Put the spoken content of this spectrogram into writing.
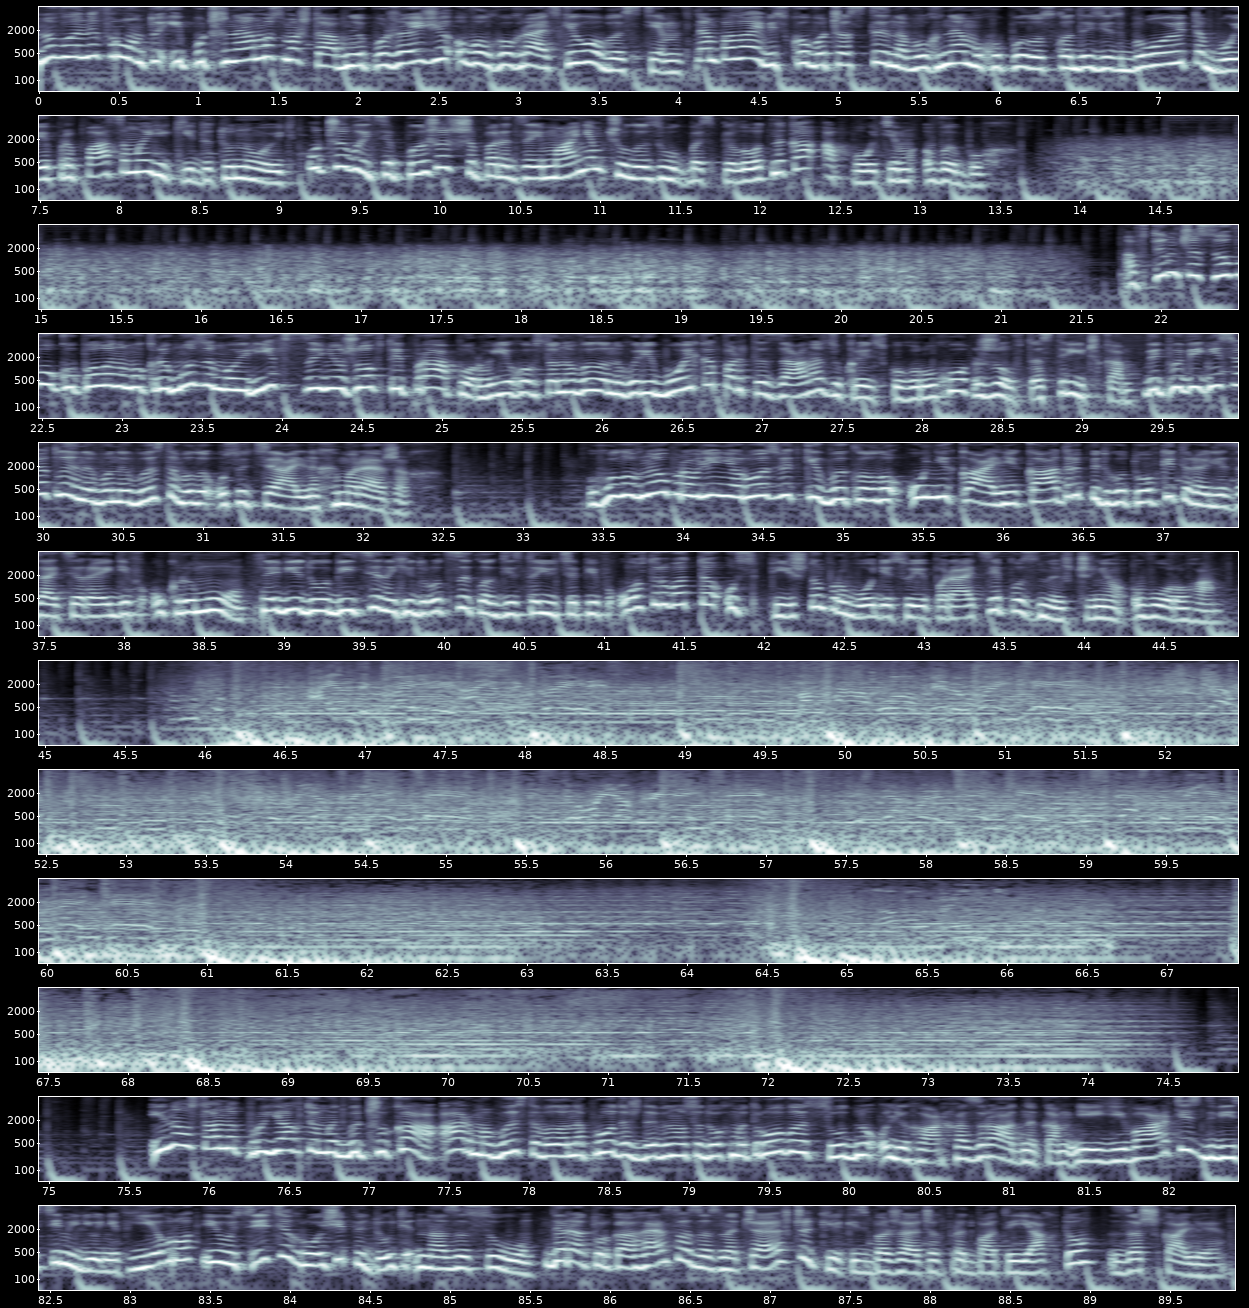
Новини фронту і почнемо з масштабної пожежі у Волгоградській області. Там палає військова частина вогнем охопило склади зі зброєю та боєприпасами, які детонують. Очевидці пишуть, що перед займанням чули звук безпілотника, а потім вибух. А в тимчасово окупованому Криму замайорів синьо-жовтий прапор. Його встановили на горі Бойка партизани з українського руху Жовта стрічка. Відповідні світлини вони виставили у соціальних мережах. Головне управління розвідки виклало унікальні кадри підготовки та реалізації рейдів у Криму. На відео бійці на гідроциклах дістаються півострова та успішно проводять свої операції по знищенню ворога. Про яхту Медведчука Арма виставила на продаж 92-метрове судно олігарха зрадника. Її вартість 200 мільйонів євро, і усі ці гроші підуть на ЗСУ. Директорка агентства зазначає, що кількість бажаючих придбати яхту зашкалює.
